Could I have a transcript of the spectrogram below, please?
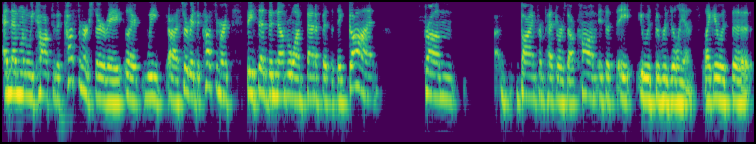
And then when we talked to the customer survey, like we uh, surveyed the customers, they said the number one benefit that they got from buying from petdoors.com is that they it was the resilience. Like it was the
